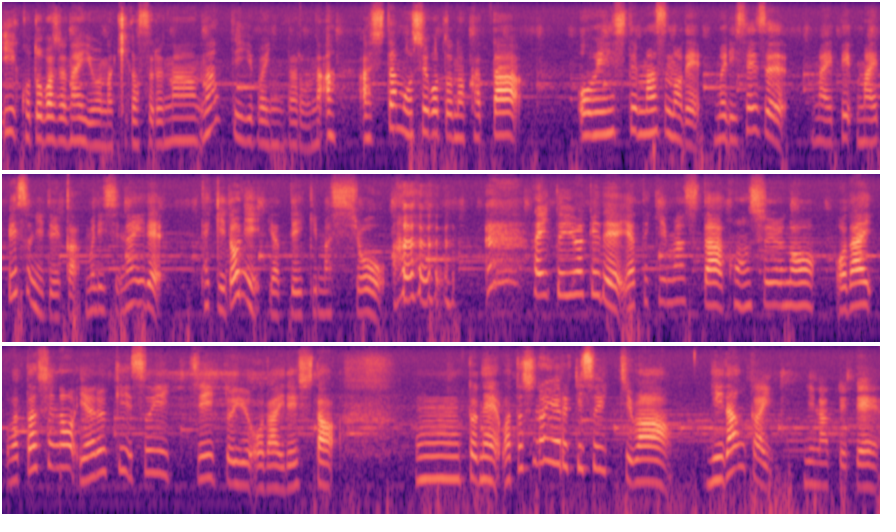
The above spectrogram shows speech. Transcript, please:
いい言葉じゃないような気がするななんて言えばいいんだろうなあ明日もお仕事の方応援してますので無理せずマイペマイペースにというか無理しないで適度にやっていきましょう。はいというわけでやってきました今週のお題「私のやる気スイッチ」というお題でした。うーんとね私のやる気スイッチは2段階になってて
